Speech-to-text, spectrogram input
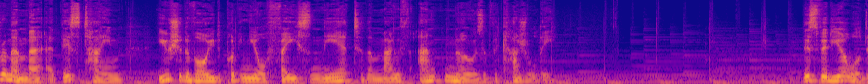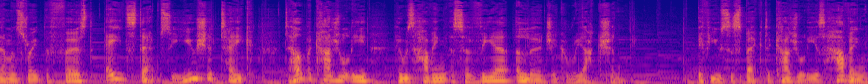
remember at this time you should avoid putting your face near to the mouth and nose of the casualty. This video will demonstrate the first 8 steps you should take to help a casualty who is having a severe allergic reaction. If you suspect a casualty is having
